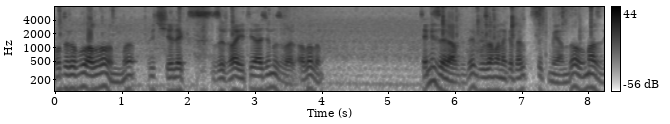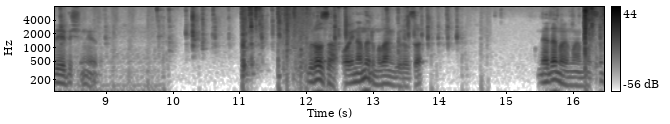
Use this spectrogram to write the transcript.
O drop'u alalım mı? 3 yelek zırha ihtiyacımız var. Alalım. Temiz herhalde de bu zamana kadar sıkmayan da olmaz diye düşünüyorum. Groza. Oynanır mı lan Groza? Neden oynanmasın?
